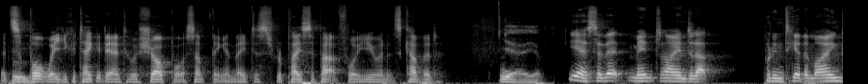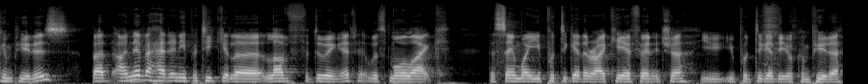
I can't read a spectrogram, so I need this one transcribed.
it's mm. support where you could take it down to a shop or something and they just replace the part for you and it's covered. Yeah, yeah. Yeah, so that meant I ended up putting together my own computers, but I mm. never had any particular love for doing it. It was more like the same way you put together IKEA furniture, you, you put together your computer.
